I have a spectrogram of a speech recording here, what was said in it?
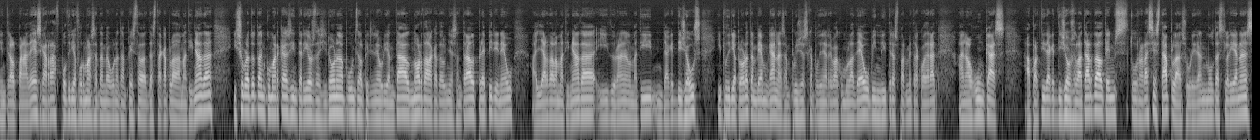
entre el Penedès, Garraf, podria formar-se també alguna tempesta destacable de matinada i sobretot en comarques interiors de Girona, punts del Pirineu Oriental, nord de la Catalunya central, prepirineu, al llarg de la matinada i durant el matí d'aquest dijous hi podria ploure també amb ganes, amb pluges que podrien arribar a acumular 10-20 litres per metre quadrat en algun cas. A partir d'aquest dijous a la tarda el temps tornarà a ser estable, s'obriran moltes clarianes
